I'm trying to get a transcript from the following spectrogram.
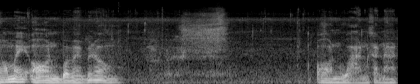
น้องไม่อ่อนบ่แม่นพี่น้องอ่อนหวานขนาด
